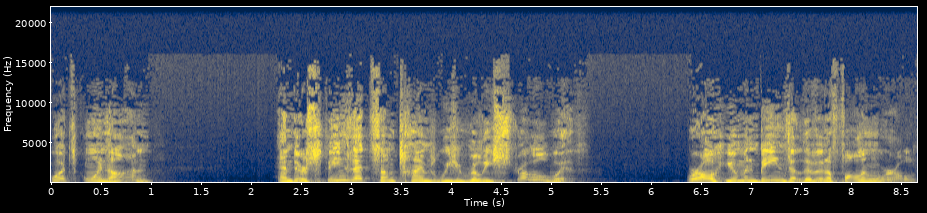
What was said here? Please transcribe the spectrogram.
what's going on? And there's things that sometimes we really struggle with. We're all human beings that live in a fallen world.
